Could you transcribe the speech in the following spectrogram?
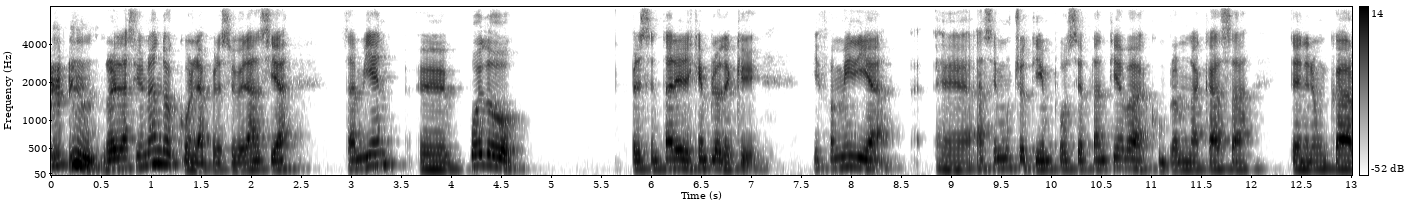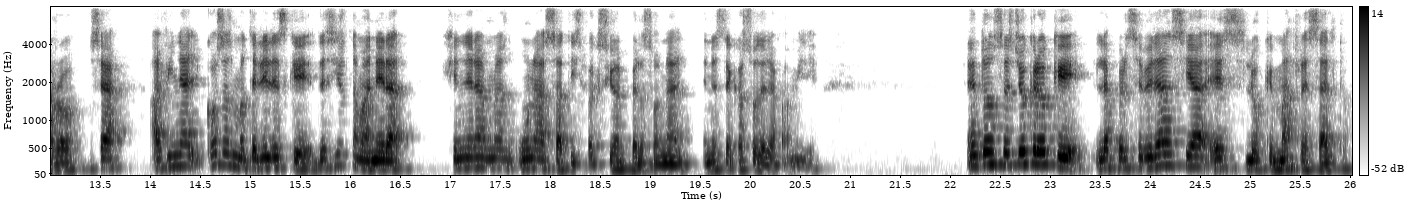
Relacionando con la perseverancia, también eh, puedo presentar el ejemplo de que mi familia eh, hace mucho tiempo se planteaba comprar una casa, tener un carro, o sea, al final cosas materiales que de cierta manera generan una, una satisfacción personal, en este caso de la familia. Entonces yo creo que la perseverancia es lo que más resalto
